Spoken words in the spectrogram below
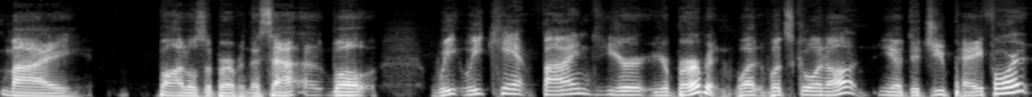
my bottles of bourbon. They say, uh, "Well, we we can't find your your bourbon. What what's going on? You know, did you pay for it?"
